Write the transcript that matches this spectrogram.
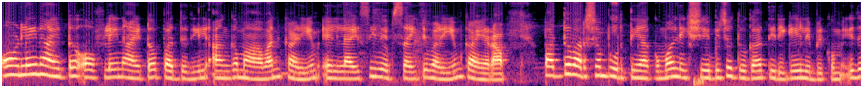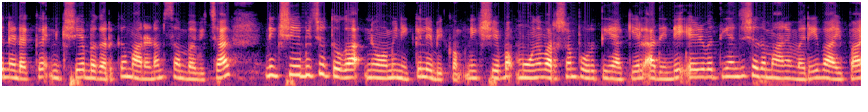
ഓൺലൈനായിട്ടോ ഓഫ്ലൈനായിട്ടോ പദ്ധതിയിൽ അംഗമാവാൻ കഴിയും. എൽ ഐ സി വെബ്സൈറ്റ് വഴിയും കയറാം. പത്ത് വർഷം പൂർത്തിയാക്കുമ്പോൾ നിക്ഷേപിച്ച തുക തിരികെ ലഭിക്കും. ഇതിനിടയ്ക്ക് നിക്ഷേപകർക്ക് മരണം സംഭവിച്ചാൽ നിക്ഷേപിച്ച തുക നോമിനിക്ക് ലഭിക്കും. നിക്ഷേപം മൂന്ന് വർഷം പൂർത്തിയാക്കിയാൽ അതിന്റെ എഴുപത്തിയഞ്ച് ശതമാനം വരെ വായ്പ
